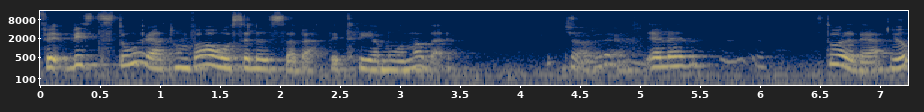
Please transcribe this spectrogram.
För visst står det att hon var hos Elisabet i tre månader? Gör det det? Eller Står det det? Jo,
